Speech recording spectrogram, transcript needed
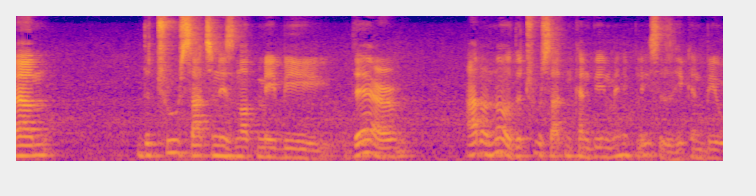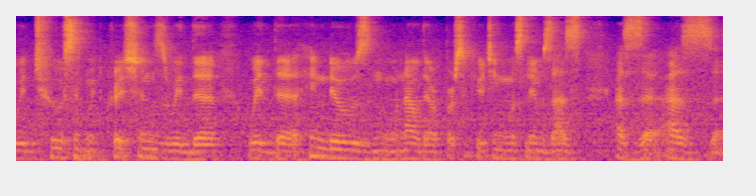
Um, the true satan is not maybe there I don't know. The true Satan can be in many places. He can be with Jews and with Christians, with the with the Hindus. Now they are persecuting Muslims as as uh, as uh,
